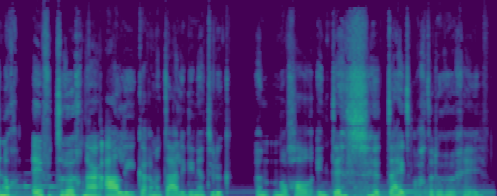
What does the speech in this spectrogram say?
En nog even terug naar Ali Karamatali, die natuurlijk een nogal intense tijd achter de rug heeft.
